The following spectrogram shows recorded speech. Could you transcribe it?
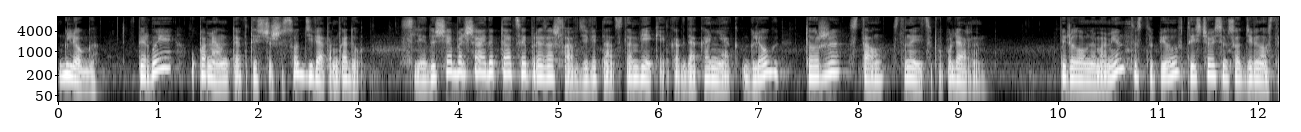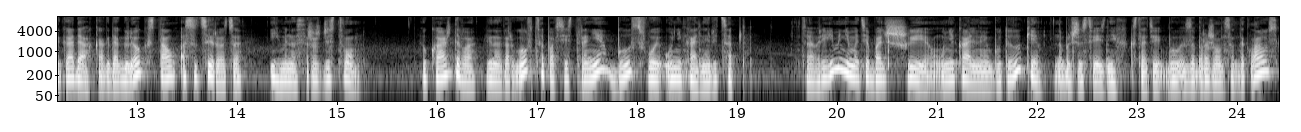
«глёг», впервые упомянутая в 1609 году. Следующая большая адаптация произошла в XIX веке, когда коньяк Глёг тоже стал становиться популярным. Переломный момент наступил в 1890-х годах, когда Глёг стал ассоциироваться именно с Рождеством. У каждого виноторговца по всей стране был свой уникальный рецепт. Со временем эти большие уникальные бутылки, на большинстве из них, кстати, был изображен Санта-Клаус,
